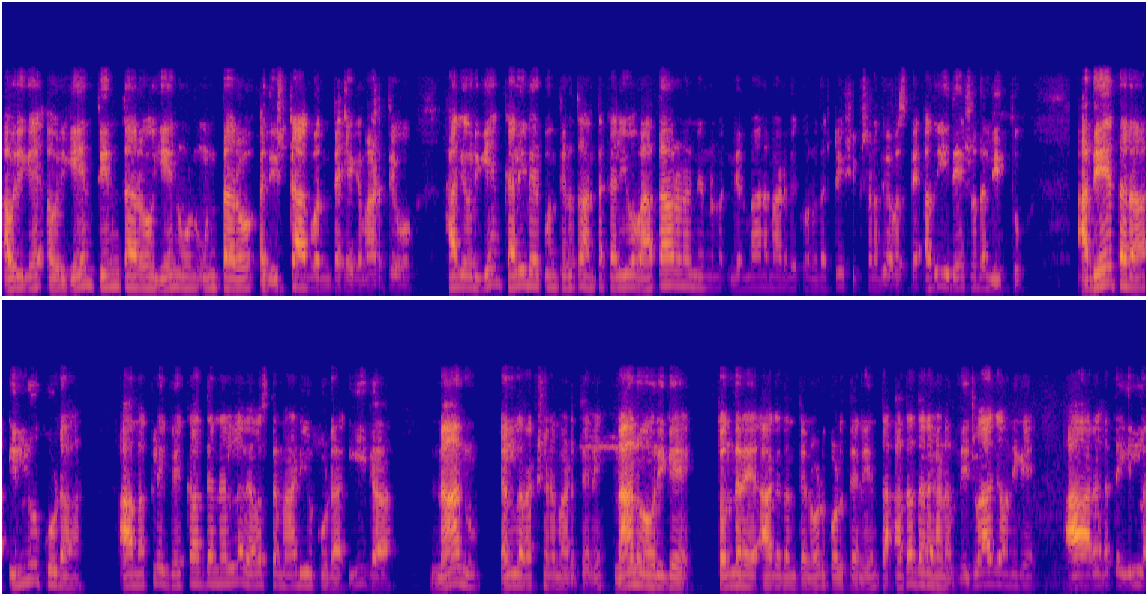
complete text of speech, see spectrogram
ಅವರಿಗೆ ಅವ್ರಿಗೆ ಏನ್ ತಿಂತಾರೋ, ಏನ್ ಉಣ್- ಉಣ್ತಾರೋ, ಅದು ಇಷ್ಟ ಆಗುವಂತೆ ಹೇಗೆ ಮಾಡ್ತೇವೋ, ಹಾಗೆ ಅವ್ರಿಗೆ ಏನ್ ಕಲಿಬೇಕು ಅಂತ ಇರುತ್ತೋ ಅಂತ ಕಲಿಯುವ ವಾತಾವರಣ ನಿರ್ಮ- ನಿರ್ಮಾಣ ಮಾಡಬೇಕು ಅನ್ನೋದಷ್ಟೇ ಶಿಕ್ಷಣದ ವ್ಯವಸ್ಥೆ. ಅದು ಈ ದೇಶದಲ್ಲಿ ಇತ್ತು ಅದೇ ತರ ಇಲ್ಲೂ ಕೂಡ ಆ ಮಕ್ಕಳಿಗೆ ಬೇಕಾದನ್ನೆಲ್ಲ ವ್ಯವಸ್ಥೆ ಮಾಡಿಯೂ ಕೂಡ ಈಗ ನಾನು ಎಲ್ಲ ರಕ್ಷಣೆ ಮಾಡ್ತೇನೆ, ನಾನು ಅವರಿಗೆ ತೊಂದರೆ ಆಗದಂತೆ ನೋಡ್ಕೊಳ್ತೇನೆ ಅಂತ ಅತದರ ಹಣ ನಿಜವಾಗಿ ಅವನಿಗೆ ಆ ಅರ್ಹತೆ ಇಲ್ಲ.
